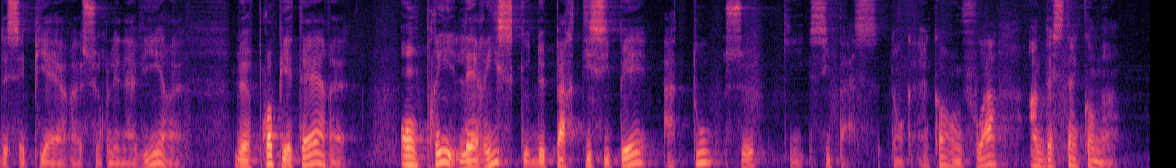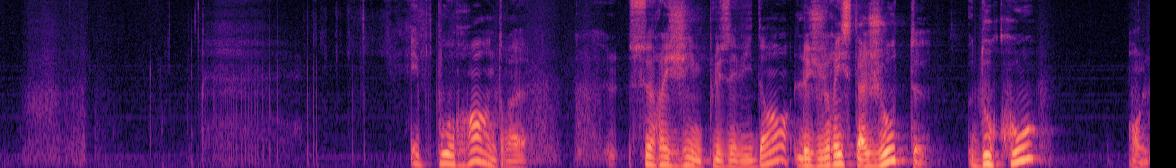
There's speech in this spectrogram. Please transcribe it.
de ces pierres sur les navires, leurs propriétaires ont pris les risques de participer à tout ce qui s'y passe. Donc, encore une fois, un destin commun. Et pour rendre ce régime plus évident, le juriste ajoute, du coup, on ne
